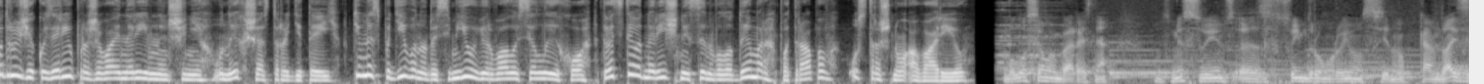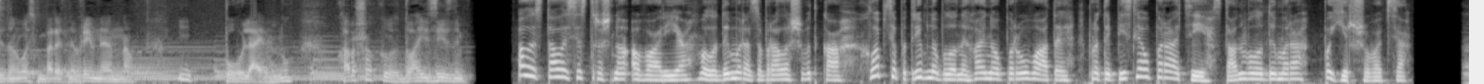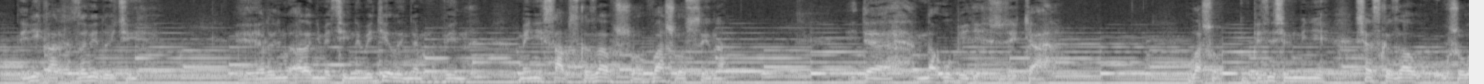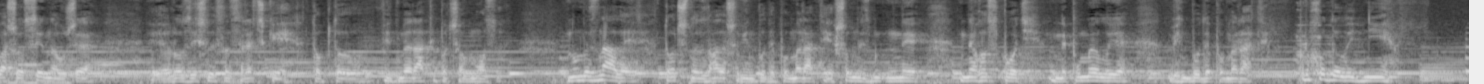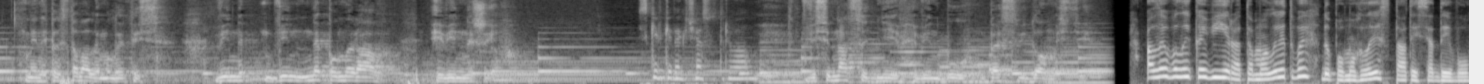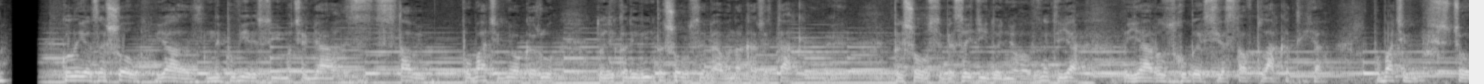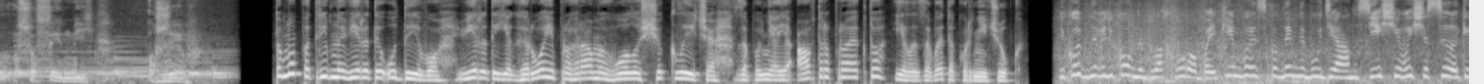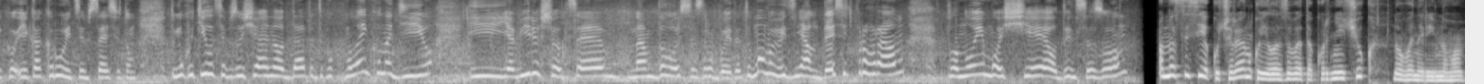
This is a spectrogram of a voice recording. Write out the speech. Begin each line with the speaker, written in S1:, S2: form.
S1: Подружжя Козярів проживає на Рівненщині. У них шестеро дітей. Втім, несподівано до сім'ї увірвалося лихо. 21-річний син Володимир потрапив у страшну аварію.
S2: Було 7 березня. Ми з своїм, е, з своїм другом руїмом сусідом. Кажемо, давай з'їздимо 8 березня в Рівне, на- ну, погуляємо. Ну, хорошо, давай з'їздимо.
S1: Але сталася страшна аварія. Володимира забрала швидка. Хлопця потрібно було негайно оперувати. Проте після операції стан Володимира погіршувався.
S3: Лікар, завідуючий е, реанімаційним відділенням, він мені сам сказав, що вашого сина йде на убіль життя. Вашого, пізніше він мені ще сказав, що вашого сина вже е, розійшлися зрачки, тобто відмирати почав мозок. Ну, ми знали, точно знали, що він буде помирати. Якщо не, не, не Господь не помилує, він буде помирати. Проходили дні, ми не переставали молитись. Він не, він не помирав і він не жив.
S4: Скільки так часу тривало?
S3: 18 днів він був без свідомості.
S1: Але велика віра та молитви допомогли статися диву.
S3: Коли я зайшов, я не повірив своїм очам. Я став і побачив нього, кажу до лікарів, він прийшов у себе. Вона каже, так, е, прийшов у себе, зайдіть до нього. Ви знаєте, я, я розгубився, я став плакати. Я побачив, що, що син мій ожив.
S1: Тому потрібно вірити у диво, вірити як герої програми Голос що кличе, запевняє автор проекту Єлизавета Корнійчук.
S5: Якою б невиліковною була хвороба, яким би складним не був діагноз, є ще вища сила, яка- яка керує цим всесвітом. Тому хотілося б, звичайно, дати таку маленьку надію, і я вірю, що це нам вдалося зробити. Тому ми відзняли 10 програм, плануємо ще один сезон.
S1: Анастасія Кучеренко, Єлизавета Корнійчук. Новини Рівного.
